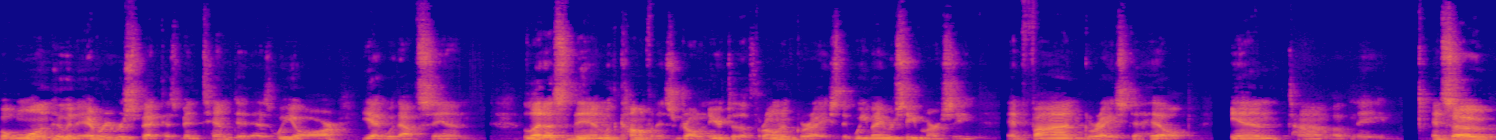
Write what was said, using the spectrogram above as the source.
but one who in every respect has been tempted as we are, yet without sin. Let us then with confidence draw near to the throne of grace that we may receive mercy and find grace to help in time of need. And so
